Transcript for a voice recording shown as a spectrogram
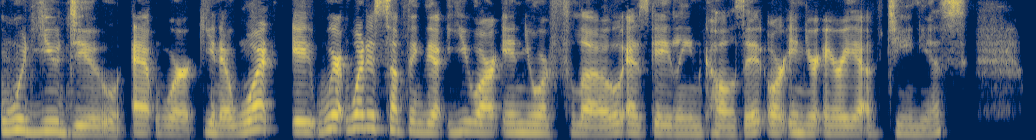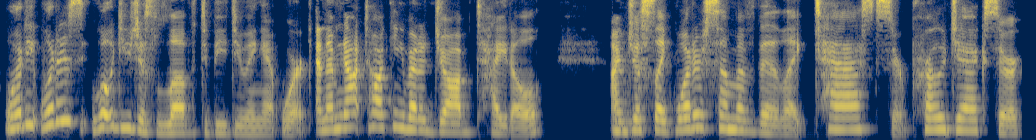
would you do at work? You know, what is, what is something that you are in your flow, as Gaelene calls it, or in your area of genius? What do, what is what would you just love to be doing at work? And I'm not talking about a job title. I'm just like, what are some of the like tasks or projects or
